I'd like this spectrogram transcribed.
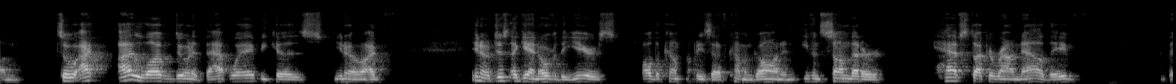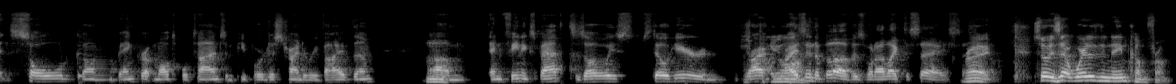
Um, so I, I love doing it that way because, you know, I've, you know, just again, over the years, all the companies that have come and gone and even some that are, have stuck around now, they've been sold, gone bankrupt multiple times, and people are just trying to revive them. Mm. Um, and Phoenix Bats is always still here and ri- rising above, is what I like to say. So. Right. So, is that where did the name come from?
